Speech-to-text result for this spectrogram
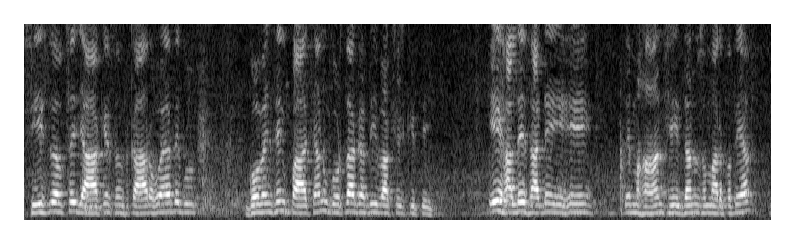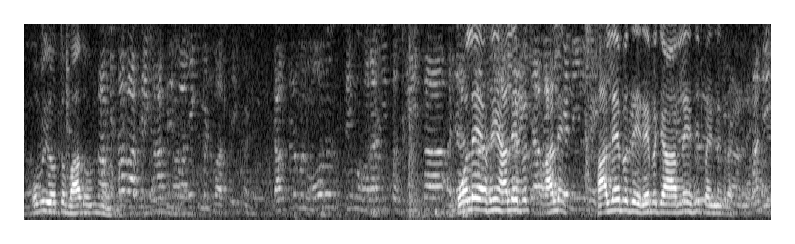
ਸੀਸ ਦੇ ਉੱਤੇ ਜਾ ਕੇ ਸੰਸਕਾਰ ਹੋਇਆ ਤੇ ਗੁਰੂ ਗੋਬਿੰਦ ਸਿੰਘ ਪਾਤਸ਼ਾਹ ਨੂੰ ਗੁਰਤਾ ਗੱਦੀ ਬਖਸ਼ਿਸ਼ ਕੀਤੀ। ਇਹ ਹਾਲੇ ਸਾਡੇ ਇਹ ਤੇ ਮਹਾਨ ਸ਼ਹੀਦਾਂ ਨੂੰ ਸਮਰਪਿਤ ਆ। ਉਹ ਵੀ ਉਸ ਤੋਂ ਬਾਅਦ ਉਹ ਵੀ। ਸਾਹਿਬ ਆਖਰੀ ਆਖਰੀ ਸਵਾਲ ਇੱਕ ਮਿੰਟ ਵਾਸਤੇ ਇੱਕ ਮਿੰਟ। ਡਾਕਟਰ ਮਨਮੋਹਨ ਸਿੰਘ ਹੋਰਾਂ ਦੀ ਤਸਵੀਰ ਦਾ ਉਹਲੇ ਅਸੀਂ ਹਾਲੇ ਹਾਲੇ? ਹਾਲੇ ਬਧੇਰੇ ਵਿਚਾਰ ਲਈ ਅਸੀਂ ਪੈਂਡਿੰਗ ਰੱਖਿਆ ਹਾਂਜੀ।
